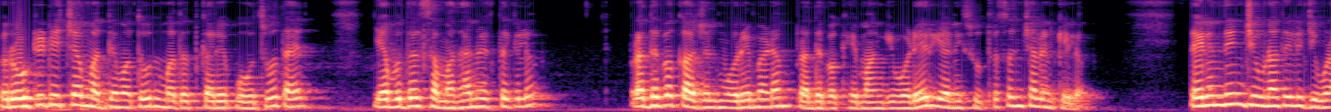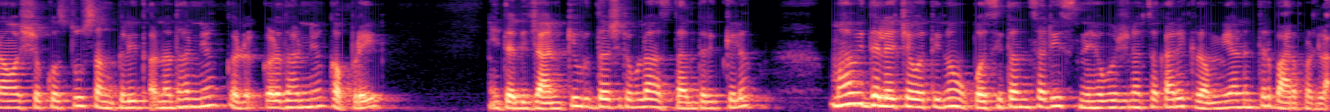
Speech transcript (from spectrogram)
रोटीडेच्या माध्यमातून मदतकार्य पोहोचवत आहेत याबद्दल समाधान व्यक्त केलं. प्राध्यापक काजल मोरे मॅडम प्राध्यापक हेमांगी वडेर यांनी सूत्रसंचालन केलं. दैनंदिन जीवनातील जीवनावश्यक वस्तू संकलित अन्नधान्य कड कडधान्य कपडे इत्यादी जानकी वृद्धाश्रमला हस्तांतरित केलं. महाविद्यालयाच्या वतीनं उपस्थितांसाठी स्नेहभोजनाचा कार्यक्रम यानंतर पार पडला.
